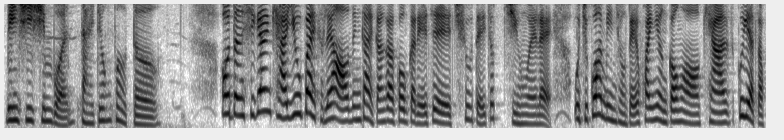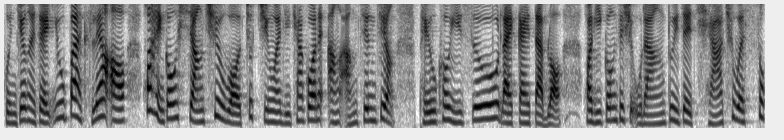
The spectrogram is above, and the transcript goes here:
民事新闻台中报道。哦长时间骑 U bike 了后，恁敢会感觉讲家己这手底足痒的咧？有一寡民众伫反映讲哦，骑几啊十分钟的这 U bike 了后，发现讲双手哦足痒的，而且讲咧红红肿肿，皮肤科医师来解答咯。怀疑讲这是有人对这车手的塑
